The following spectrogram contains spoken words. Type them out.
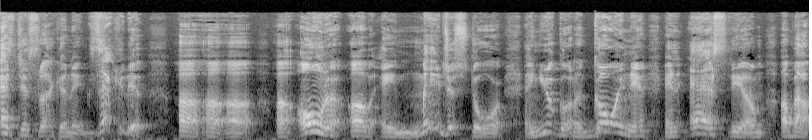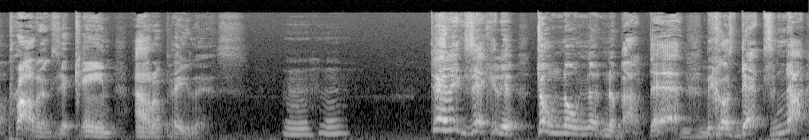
as just like an executive uh, uh, uh, uh, owner of a major store, and you're going to go in there and ask them about products that came out of Payless. That executive don't know nothing about that because that's not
